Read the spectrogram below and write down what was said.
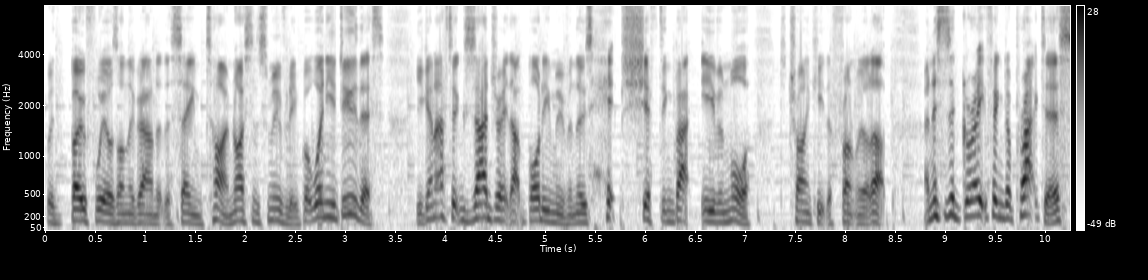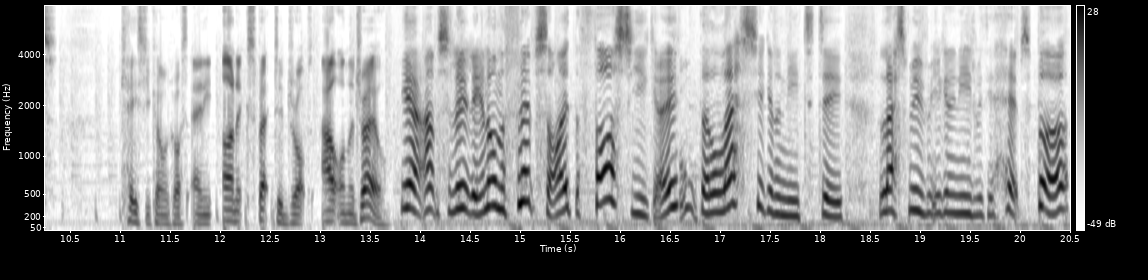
with both wheels on the ground at the same time, nice and smoothly. But when you do this, you're gonna have to exaggerate that body movement, those hips shifting back even more to try and keep the front wheel up. And this is a great thing to practice in case you come across any unexpected drops out on the trail. Yeah, absolutely. And on the flip side, the faster you go, Ooh. the less you're going to need to do, less movement you're going to need with your hips. But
